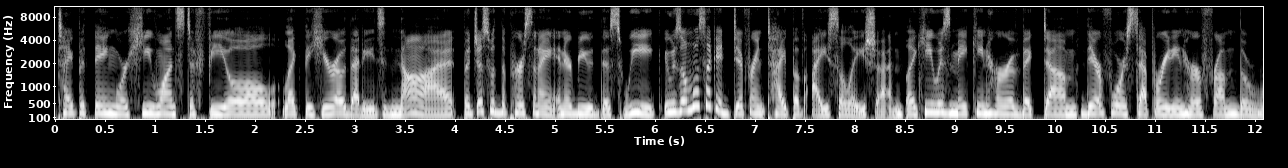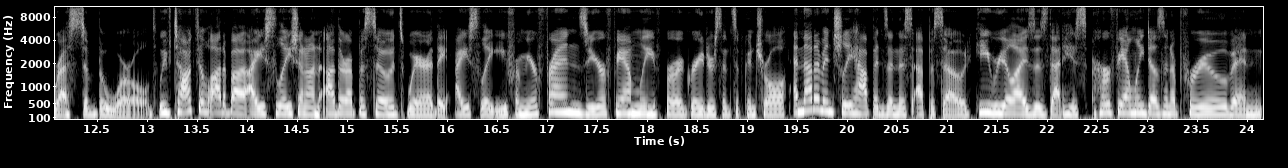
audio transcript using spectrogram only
type of thing where he wants to feel like the hero that he's not. But just with the person I interviewed this week, it was almost like a different type of isolation. Like he was making her a victim, therefore separating her from the rest of the world. We've talked a lot about isolation on other episodes where they isolate you from your friends or your family for a greater sense of control. And that eventually happens in this episode. He realizes that his her family doesn't approve and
